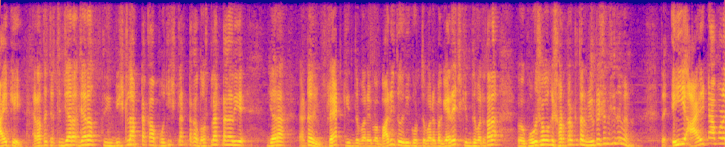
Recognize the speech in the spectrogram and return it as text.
আয়কে এড়াতে চাচ্ছে। যারা যারা বিশ লাখ টাকা, পঁচিশ লাখ টাকা, দশ লাখ টাকা দিয়ে যারা একটা ফ্ল্যাট কিনতে পারে বা বাড়ি তৈরি করতে পারে বা গ্যারেজ কিনতে পারে, তারা পৌরসভাকে সরকারকে তার মিউটেশন ফি দেবে না। তো এই আয়টা আমরা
